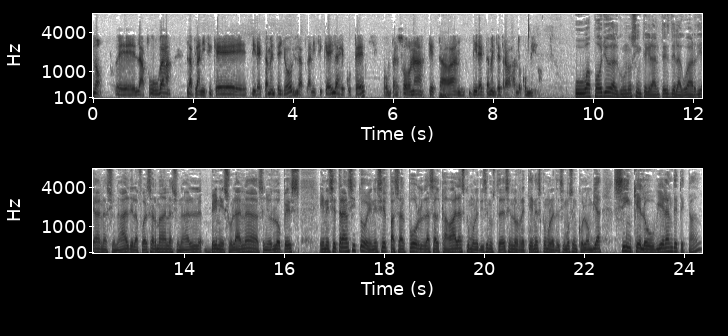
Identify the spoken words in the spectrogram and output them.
No, eh, la fuga la planifiqué directamente yo y la planifiqué y la ejecuté con personas que estaban directamente trabajando conmigo. ¿Hubo apoyo de algunos integrantes de la Guardia Nacional, de la Fuerza Armada Nacional venezolana, señor López, en ese tránsito, en ese pasar por las alcabalas, como les dicen ustedes, en los retenes, como les decimos en Colombia, sin que lo hubieran detectado?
